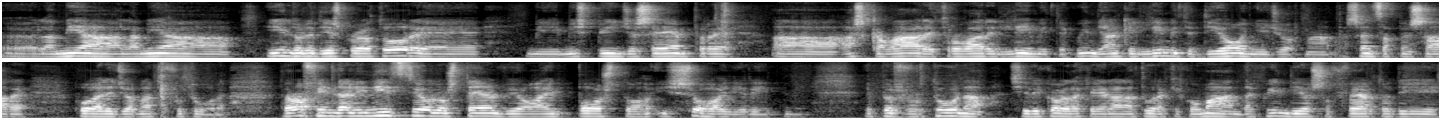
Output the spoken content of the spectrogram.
eh, la, mia, la, mia, indole di esploratore mi, mi spinge sempre a, a scavare trovare il limite, quindi anche il limite di ogni giornata, senza pensare poi alle giornate future. Però fin dall'inizio lo Stelvio ha imposto i suoi ritmi e per fortuna ci ricorda che è la natura che comanda, quindi ho sofferto di eh,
